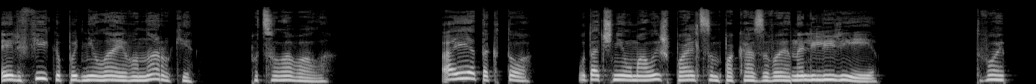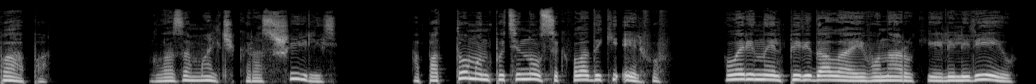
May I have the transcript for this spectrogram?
Эльфика подняла его на руки, поцеловала. «А это кто?» — уточнил малыш пальцем, показывая на Лилирея. «Твой папа». Глаза мальчика расширились, а потом он потянулся к владыке эльфов. Ларинель передала его на руки Лилирею,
